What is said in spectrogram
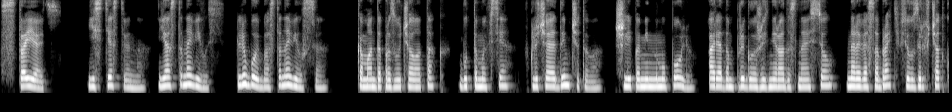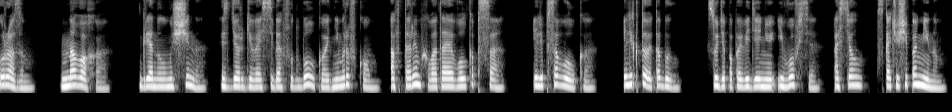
«Стоять!» Естественно, я остановилась. Любой бы остановился. Команда прозвучала так, будто мы все, включая Дымчатого, шли по минному полю, а рядом прыгал жизнерадостный осел, норовя собрать всю взрывчатку разом. «Наваха!» — грянул мужчина, сдергивая с себя футболку одним рывком, а вторым хватая волка-пса. Или пса-волка. Или кто это был? Судя по поведению и вовсе, осел, скачущий по минам.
